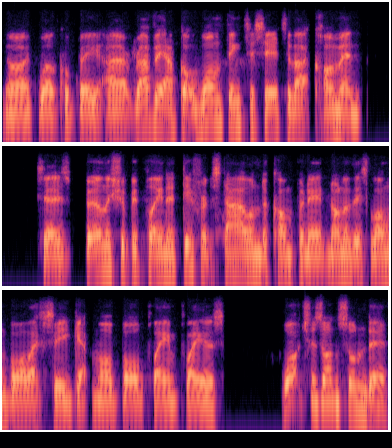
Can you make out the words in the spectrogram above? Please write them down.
no, well, could be. Uh, Ravi, I've got one thing to say to that comment says Burnley should be playing a different style under Kompany. None of this long ball FC get more ball playing players. Watch us on Sunday.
